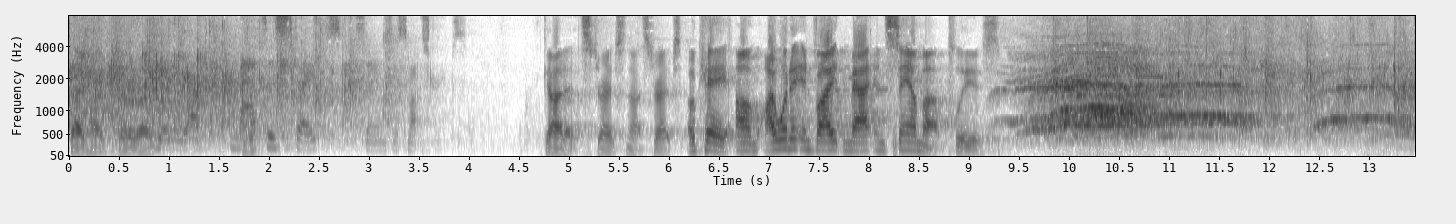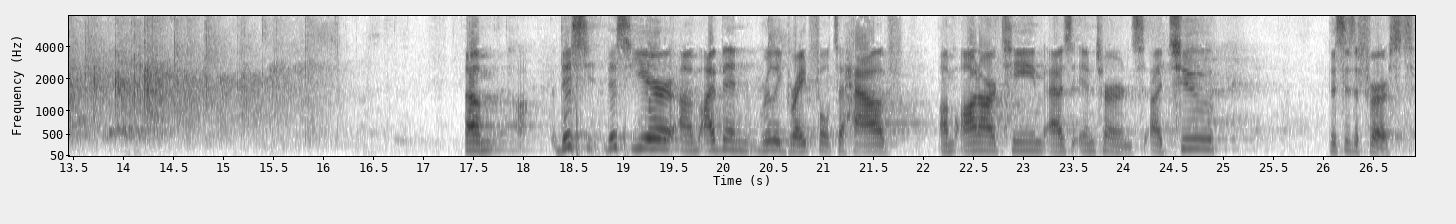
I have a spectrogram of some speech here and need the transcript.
Side hug. Is that all right? Yeah, yeah, yeah. Matt's is stripes, Sam's is not stripes. Got it. Stripes, not stripes. Okay, um, I want to invite Matt and Sam up, please. Um, this, this year, um, I've been really grateful to have um, on our team as interns uh, two. This is a first.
